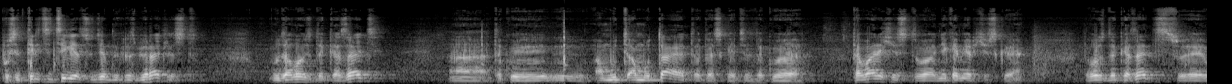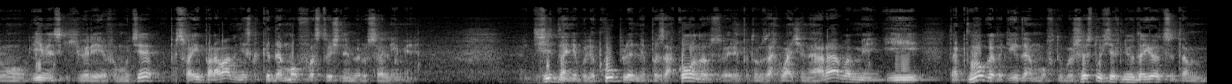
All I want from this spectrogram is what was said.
после 30 лет судебных разбирательств, удалось доказать а, э, амут, амута, это, так сказать, это такое товарищество некоммерческое, удалось доказать своему йеменских евреев Амуте свои права на несколько домов в Восточном Иерусалиме. Действительно, они были куплены по закону, в свое время, потом захвачены арабами. И так много таких домов. Но в большинстве случаев не удается там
